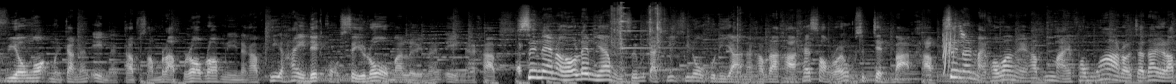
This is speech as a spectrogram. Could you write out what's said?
เฟี้ยวเงาะเหมือนกันนั่นเองนะครับสำหรับรอบรอบนี้นะครับที่ให้เด็กของซีโร่มาเลยนั่นเองนะครับซึ่งแน่นอนว่าเล่มนี้ผมซื้อมาจากที่คิโนคุนิยะนะครับราคาแค่ 267 บาทครับซึ่งนั่นหมายความว่าไงครับหมายความว่าเราจะได้รับ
